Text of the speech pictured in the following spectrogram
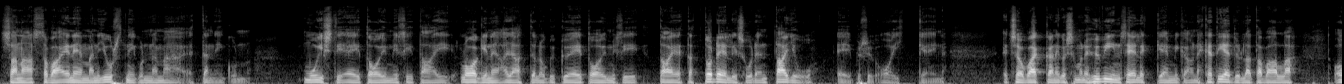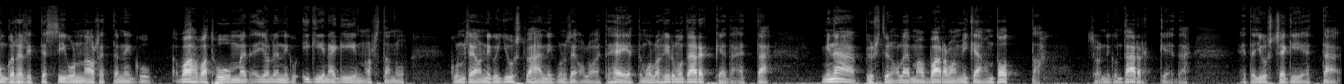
sanassa, vaan enemmän just niin kuin nämä, että niin kuin muisti ei toimisi tai looginen ajattelukyky ei toimisi tai että todellisuuden taju ei pysy oikein että se on vaikka niin semmoinen hyvin selkeä, mikä on ehkä tietyllä tavalla, onko se sitten siunaus, että niin kuin vahvat huumeet ei ole niin kuin ikinä kiinnostanut, kun se on niin just vähän niin kuin se olo, että hei, että mulla on hirmu tärkeää, että minä pystyn olemaan varma, mikä on totta. Se on niin tärkeää. Että just sekin, että,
